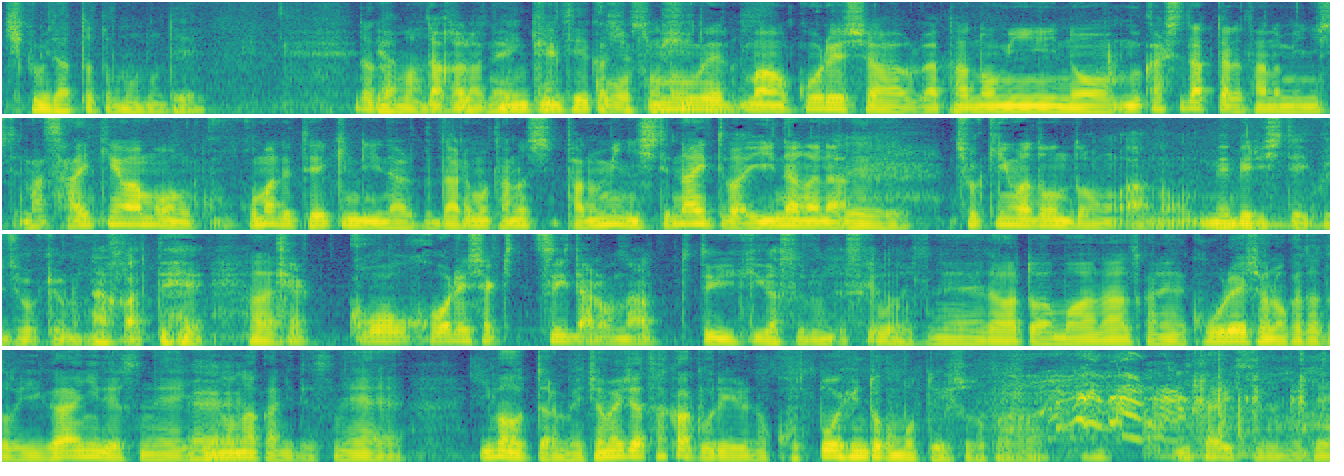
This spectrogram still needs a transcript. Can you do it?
仕組みだったと思うので。だからまあだからね結構その上、まあ、高齢者が頼みの昔だったら頼みにして、まあ、最近はもうここまで低金利になると誰も楽し頼みにしてないとは言いながら、えー、貯金はどんどんあの目減りしていく状況の中で、はい、結構高齢者きついだろうなという気がするんですけど。そうですね。あとはまあなんですかね高齢者の方だと意外にですね家の中にですね、えー、今売ったらめちゃめちゃ高く売れるような骨董品とか持ってる人とかが いたりするので。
